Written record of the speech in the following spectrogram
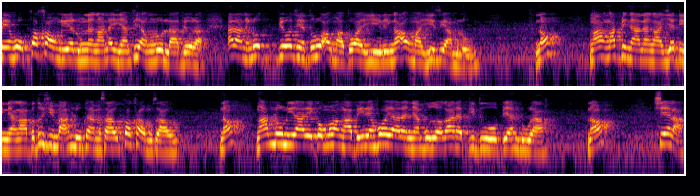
မင်ဟိုခွက်ခေါက်နေတဲ့လူနဲ့ငါနဲ့ရန်ဖြစ်အောင်နင်တို့လာပြောတာအဲ့ဒါနင်တို့ပြောချင်းသူတို့အောက်မှာသွားရေးလေငါအောက်မှာရေးစရာမလိုဘူးနော်ငါငါပညာနဲ့ငါရက်တင်နေငါဘသူရှိမှလှူခံမစားဘူးခွက်ခေါက်မစားဘူးနော်ငါလှူနေတာတွေအကုန်လုံးကငါဘေးတင်ဟောရတဲ့ညံပူစော်ကနဲ့ပြည်သူကိုပြန်လှူတာနော်ရှင်းလား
